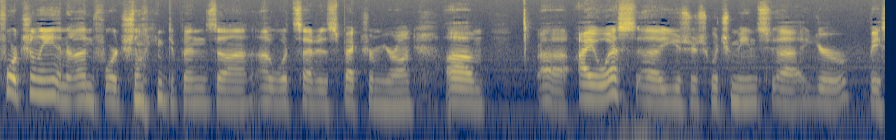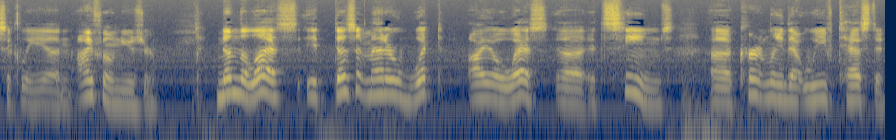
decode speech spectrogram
fortunately and unfortunately depends uh, on what side of the spectrum you're on. Um, uh, iOS uh, users, which means uh, you're basically an iPhone user. Nonetheless, it doesn't matter what iOS uh, it seems uh, currently that we've tested.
